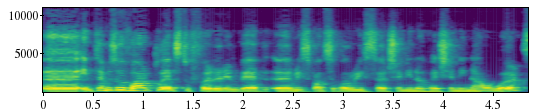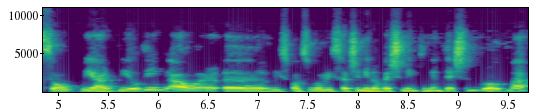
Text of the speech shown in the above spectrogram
Uh, in terms of our plans to further embed uh, responsible research and innovation in our work, so we are building our uh, responsible research and innovation implementation roadmap.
